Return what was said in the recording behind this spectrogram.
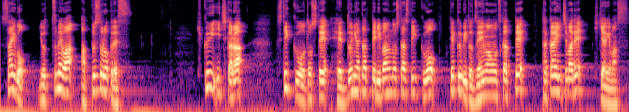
最後4つ目はアップストロークです。低い位置からスティックを落としてヘッドに当たってリバウンドしたスティックを手首と前腕を使って高い位置まで引き上げます。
